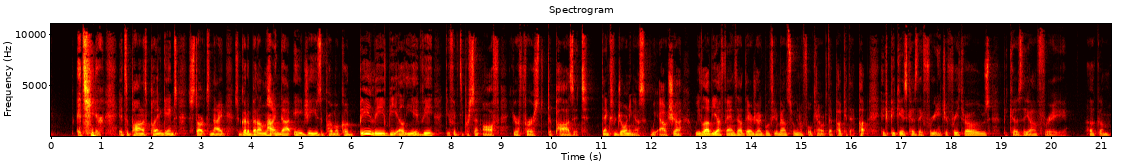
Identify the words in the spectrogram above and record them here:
It's here. It's upon us. Playing games start tonight. So go to betonline.ag. Use the promo code BLEAV, B L E A V. Get 50% off your first deposit. Thanks for joining us. We out ya. We love ya. Fans out there, drag both feet about, swing on a full counter up that puck, hit that putt. Hit your PKs because they free and hit your free throws because they are free. Hook 'em.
